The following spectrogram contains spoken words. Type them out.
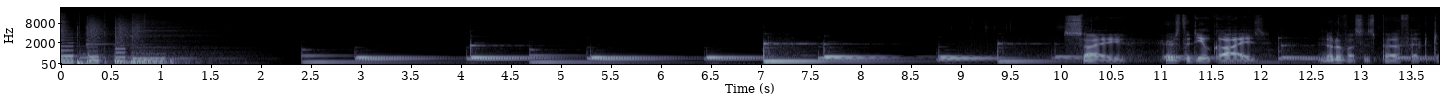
So, here's the deal, guys. None of us is perfect,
